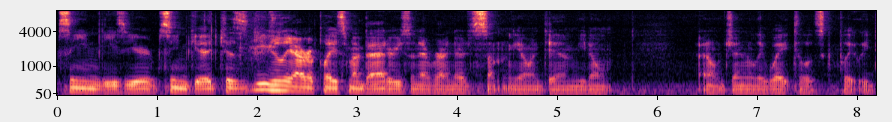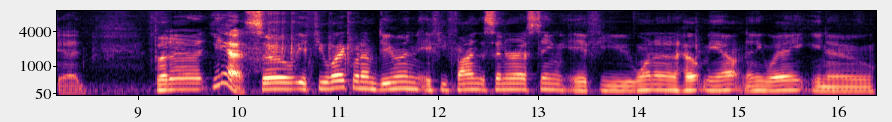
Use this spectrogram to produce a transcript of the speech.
seemed easier, seemed good. Because usually I replace my batteries whenever I notice something going dim. You don't, I don't generally wait till it's completely dead. But uh, yeah, so if you like what I'm doing, if you find this interesting, if you want to help me out in any way, you know,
